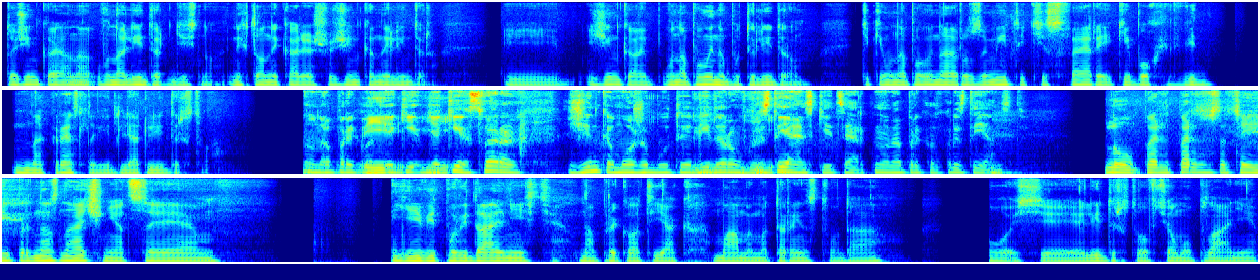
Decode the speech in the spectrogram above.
то жінка вона, вона лідер, дійсно. Ніхто не каже, що жінка не лідер. І жінка вона повинна бути лідером. Тільки вона повинна розуміти ті сфери, які Бог від накреслив для лідерства. Ну, наприклад, І- які, в і- яких сферах жінка може бути лідером в і- християнській церкві, ну, наприклад, в християнстві. Ну, пер, перш за все, це її предназначення, це її відповідальність, наприклад, як мами, материнство, да? ось е, лідерство в цьому плані.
